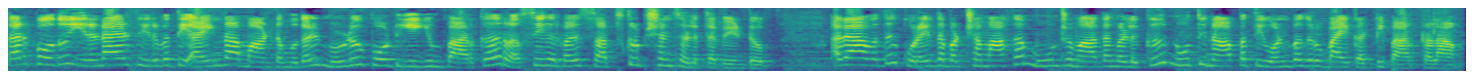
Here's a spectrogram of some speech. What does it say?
தற்போது இரண்டாயிரத்தி இருபத்தி ஐந்தாம் ஆண்டு முதல் முழு போட்டியையும் பார்க்க ரசிகர்கள் சப்ஸ்கிரிப்ஷன் செலுத்த வேண்டும். அதாவது குறைந்தபட்சமாக மூன்று மாதங்களுக்கு நூத்தி நாற்பத்தி ஒன்பது ரூபாய் கட்டி பார்க்கலாம்.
